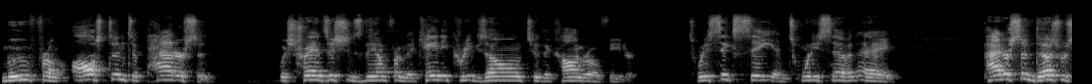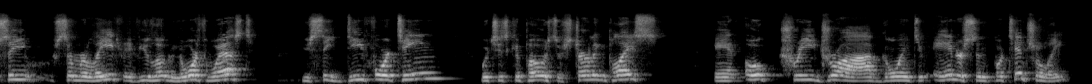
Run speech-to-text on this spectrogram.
move from Austin to Patterson, which transitions them from the Caney Creek zone to the Conroe feeder. 26C and 27A. Patterson does receive some relief. If you look northwest, you see D14, which is composed of Sterling Place and Oak Tree Drive going to Anderson potentially,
